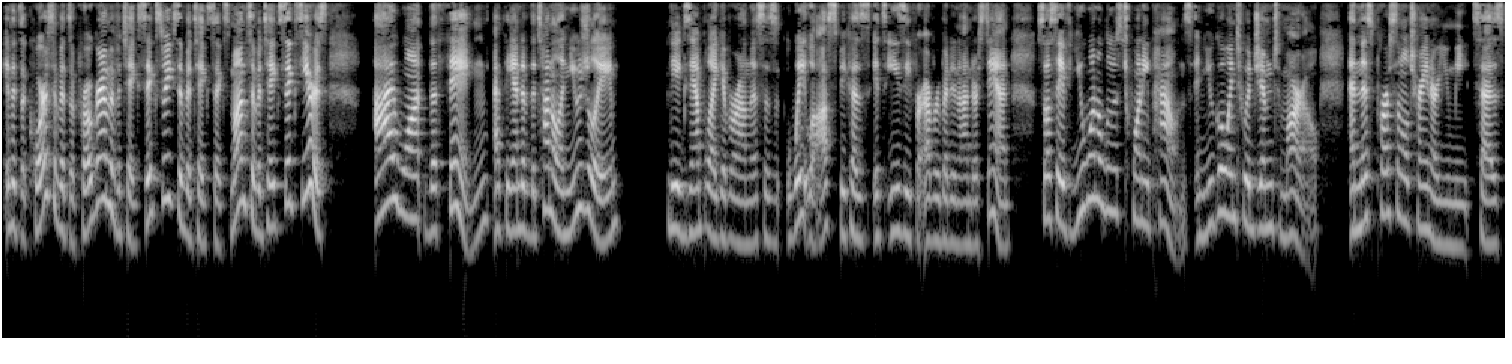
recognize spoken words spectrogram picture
if it's a course, if it's a program, if it takes six weeks, if it takes six months, if it takes six years. I want the thing at the end of the tunnel. And usually the example I give around this is weight loss because it's easy for everybody to understand. So I'll say if you want to lose 20 pounds and you go into a gym tomorrow and this personal trainer you meet says,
